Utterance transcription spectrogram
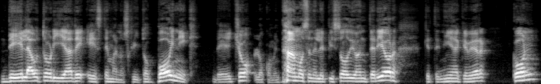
de la autoría de este manuscrito Voynich. De hecho, lo comentamos en el episodio anterior que tenía que ver con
